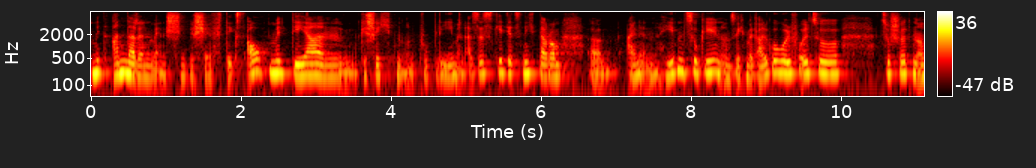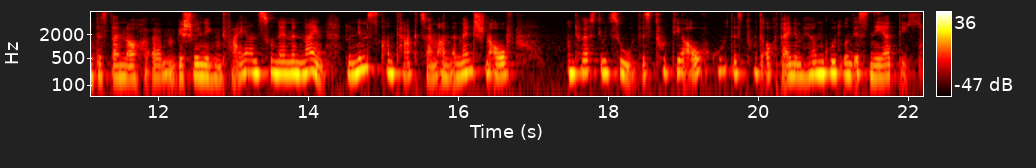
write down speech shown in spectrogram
mit anderen Menschen beschäftigst, auch mit deren Geschichten und Problemen. Also es geht jetzt nicht darum, ähm, einen Heben zu gehen und sich mit Alkohol voll zu zu schütten und es dann noch ähm, beschönigend feiern zu nennen. Nein, du nimmst Kontakt zu einem anderen Menschen auf und hörst ihm zu. Das tut dir auch gut, das tut auch deinem Hirn gut und es nährt dich.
